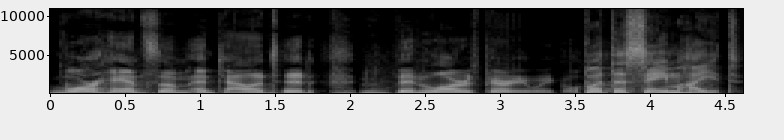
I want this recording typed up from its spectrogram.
more handsome and talented than Lars Periwinkle, But the same height.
